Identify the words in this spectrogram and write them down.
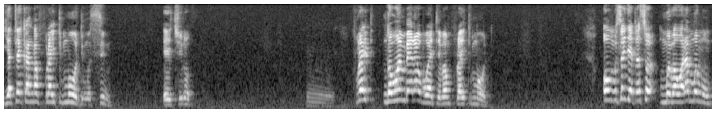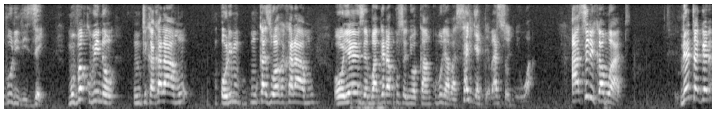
yateekanga flight mode mu simu ekiro. Flight nga wembeera bweteba mu flight mode. Omusajja taso mwe bawala mmwe mumpulirize. Muve ku bino nti kakalaamu oli mu- mukazi wa kakalaamu oyenze mbwagenda kusonyiwa kankubuli abasajja tebasonyiwa. Asirika bwati netagera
